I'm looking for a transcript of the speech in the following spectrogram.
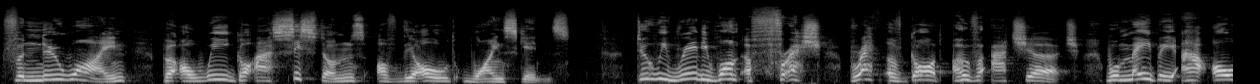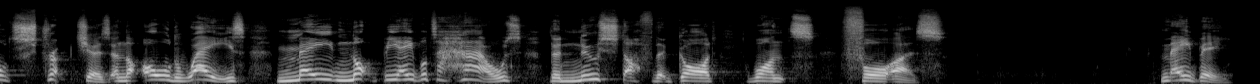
for new wine, but are we got our systems of the old wineskins? Do we really want a fresh breath of God over our church? Well, maybe our old structures and the old ways may not be able to house the new stuff that God wants for us. Maybe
